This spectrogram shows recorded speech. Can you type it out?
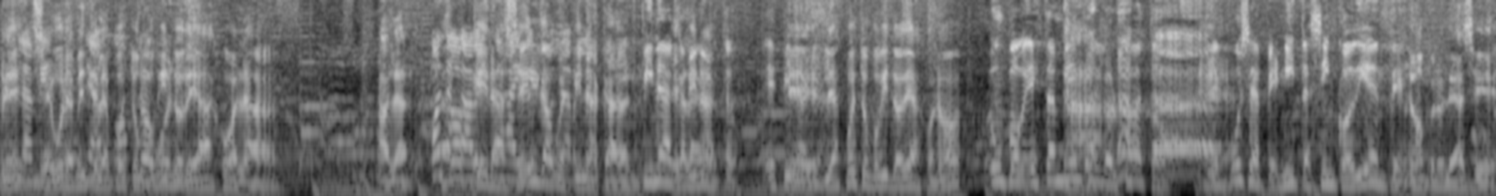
en el ambiente Seguramente de le ha puesto un Está poquito buenísimo. de ajo a la. A la ¿Cuántas a- ¿Qué era? cabezas hay que ¿Selga o ponerle? espinaca? Dante? Espinaca, Espinaca. lagarto. Espinaca. Eh, le has puesto un poquito de ajo, ¿no? Un poco, están bien con el olfato. Le puse a penita cinco dientes. No, pero le hace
